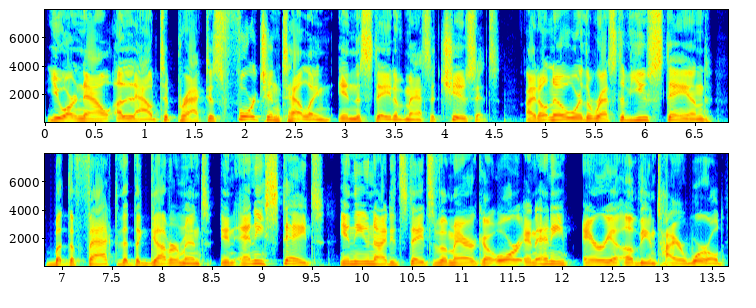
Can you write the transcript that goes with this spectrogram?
you are now allowed to practice fortune telling in the state of Massachusetts. I don't know where the rest of you stand, but the fact that the government in any state in the United States of America or in any area of the entire world,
